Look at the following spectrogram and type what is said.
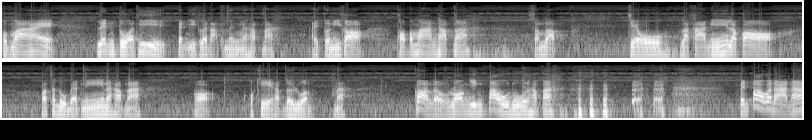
ผมว่าให้เล่นตัวที่เป็นอีกระดับหนึ่งนะครับนะไอตัวนี้ก็พอประมาณครับนะสำหรับ เจลราคานี้แล้วก็วัสดุแบบนี้นะครับนะ ก็โอเคครับโดยรวมนะ ก็เดี๋ยวลองยิงเป้าดูนะครับนะ เป็นเป้ากระดาษนะ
